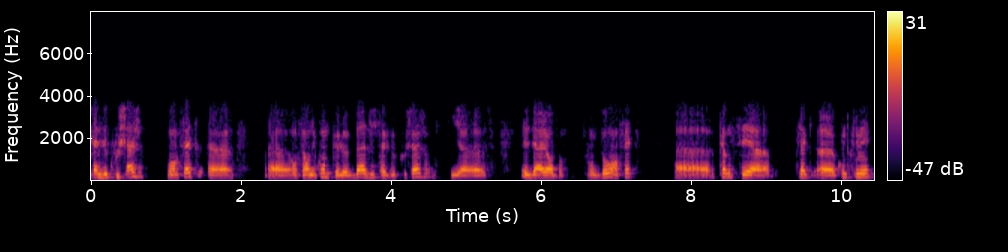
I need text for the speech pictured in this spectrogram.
sacs de couchage où en fait on s'est rendu compte que le bas du sac de couchage, qui est derrière ton, dos, en fait, comme c'est comprimé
